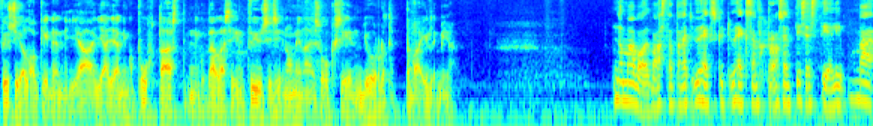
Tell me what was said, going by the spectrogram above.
fysiologinen ja, ja, ja niin kuin puhtaasti niin kuin tällaisiin fyysisiin ominaisuuksiin juurrutettava ilmiö? No mä voin vastata, että 99 prosenttisesti, eli mä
